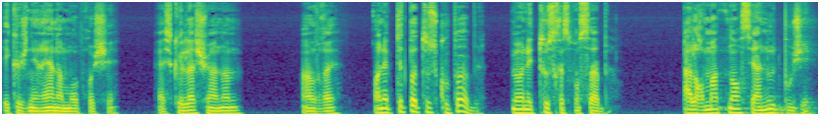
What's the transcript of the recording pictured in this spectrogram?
et que je n'ai rien à me reprocher, est-ce que là, je suis un homme? Un vrai? On n'est peut-être pas tous coupables, mais on est tous responsables. Alors maintenant, c'est à nous de bouger.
